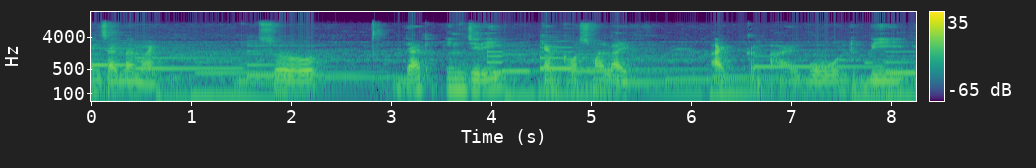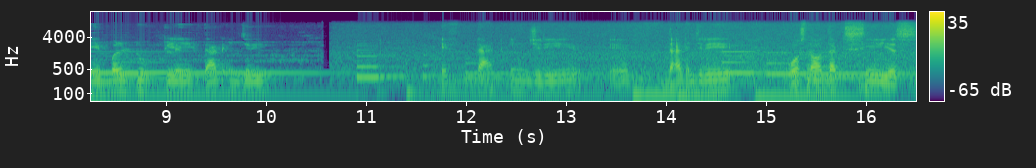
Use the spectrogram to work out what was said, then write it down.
inside my mind. So that injury can cost my life. I, I won't be able to play that injury. If that injury if that injury was not that serious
